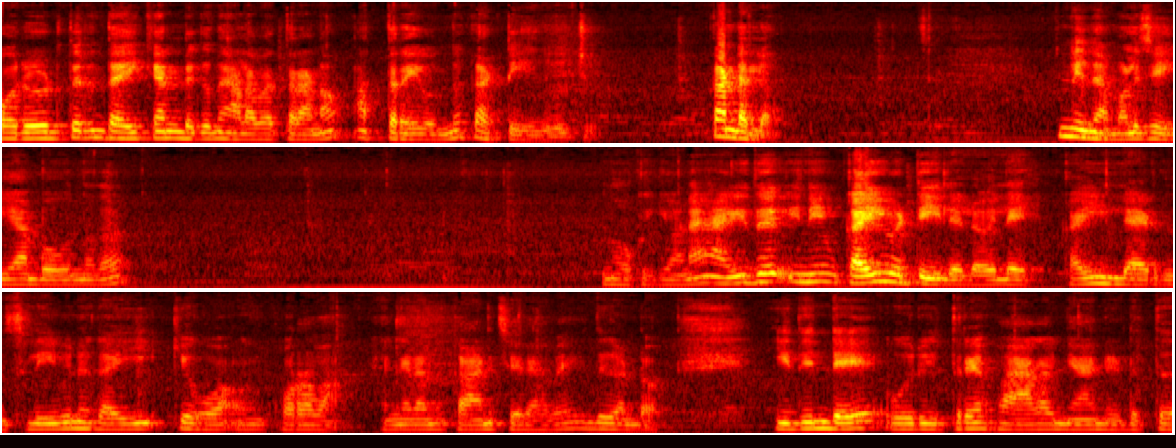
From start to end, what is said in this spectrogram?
ഓരോരുത്തരും തയ്ക്കാൻ എടുക്കുന്ന അളവ് എത്രയാണോ അത്രയും ഒന്ന് കട്ട് ചെയ്ത് വെച്ചു. കണ്ടല്ലോ? ഇനി നമ്മൾ ചെയ്യാൻ പോകുന്നത് നോക്കിക്കോണേ. ഇത് ഇനി കൈ വെട്ടിയില്ലല്ലോ അല്ലേ? കൈ ഇല്ലായിരുന്നു. സ്ലീവിന് കൈക്ക് കുറവാണ് എങ്ങനെയാണെന്ന് കാണിച്ചു തരാവേ. ഇത് കണ്ടോ? ഇതിന്റെ ഒരു ഇത്രയും ഭാഗം ഞാൻ എടുത്ത്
